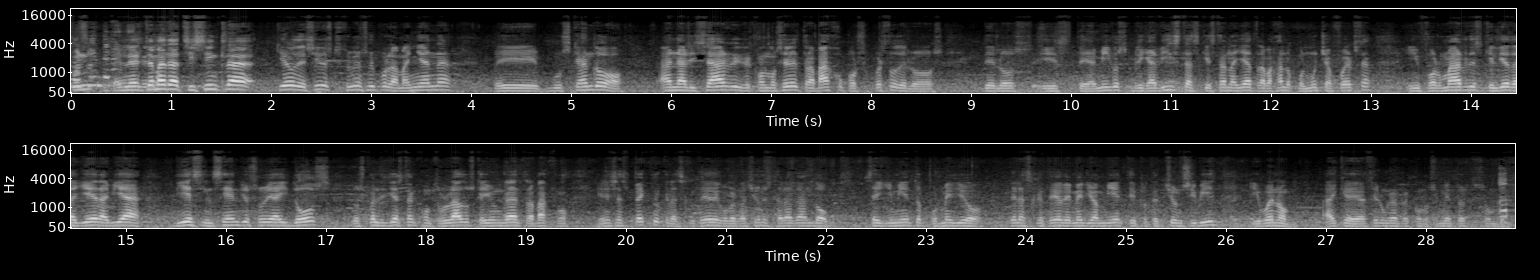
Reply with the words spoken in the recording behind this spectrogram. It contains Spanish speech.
En el tema de Atzizincla, quiero decirles que estuvimos hoy por la mañana eh, buscando analizar y reconocer el trabajo, por supuesto, de los de los este, amigos brigadistas que están allá trabajando con mucha fuerza, informarles que el día de ayer había 10 incendios, hoy hay dos, los cuales ya están controlados, que hay un gran trabajo en ese aspecto, que la Secretaría de Gobernación estará dando seguimiento por medio de la Secretaría de Medio Ambiente y Protección Civil, y bueno, hay que hacer un gran reconocimiento a estos hombres.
